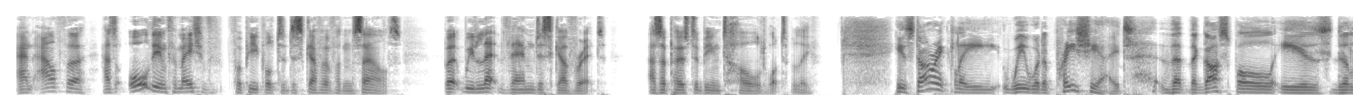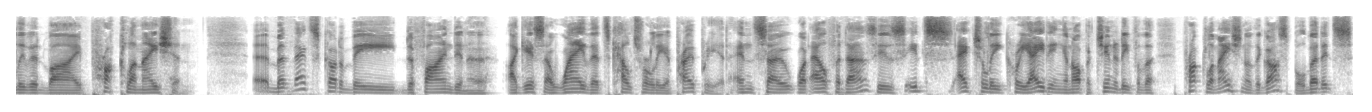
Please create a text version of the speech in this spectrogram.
And Alpha has all the information for people to discover for themselves, but we let them discover it as opposed to being told what to believe. Historically, we would appreciate that the gospel is delivered by proclamation. Uh, but that's got to be defined in a, I guess, a way that's culturally appropriate. And so what Alpha does is it's actually creating an opportunity for the proclamation of the gospel, but it's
